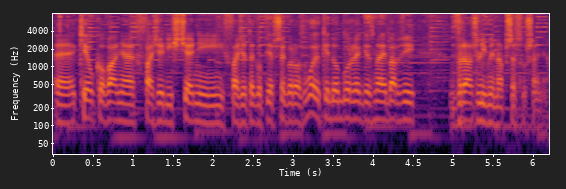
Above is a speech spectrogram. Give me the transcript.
e, kiełkowania, w fazie liścieni i w fazie tego pierwszego rozwoju, kiedy ogórek jest najbardziej wrażliwy na przesuszenia.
